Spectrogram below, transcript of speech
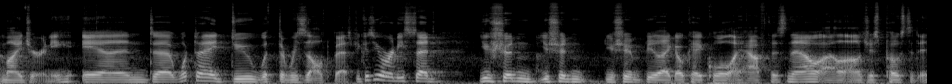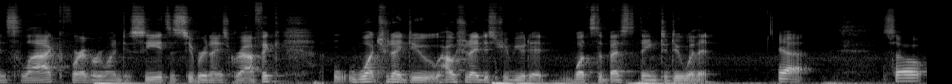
my journey and uh, what do i do with the result best because you already said you shouldn't you shouldn't you shouldn't be like okay cool i have this now i'll, I'll just post it in slack for everyone to see it's a super nice graphic what should I do? How should I distribute it? What's the best thing to do with it? Yeah. So,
